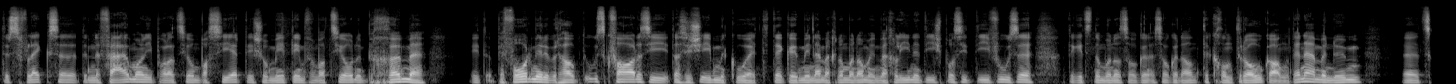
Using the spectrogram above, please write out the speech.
das Flexen durch eine Fehlmanipulation passiert ist und wir die Informationen bekommen, bevor wir überhaupt ausgefahren sind, das ist immer gut. Dann gehen wir nämlich nur noch mit einem kleinen Dispositiv raus. Dann gibt es nur noch einen sogenannten Kontrollgang. Dann haben wir nicht mehr äh, das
